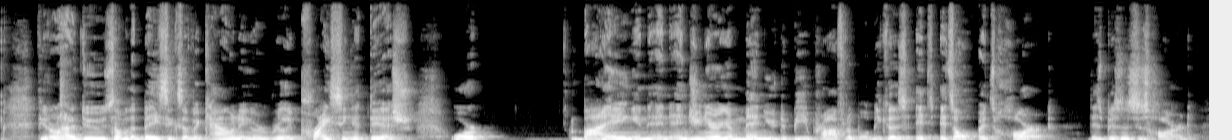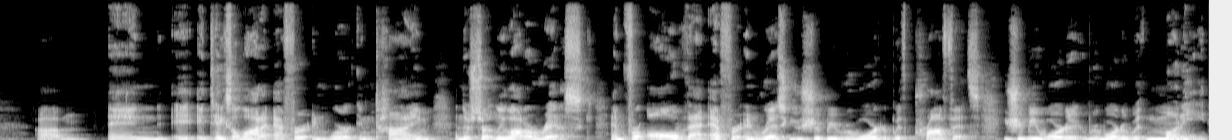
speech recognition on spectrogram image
If you don't know how to do some of the basics of accounting or really pricing a dish or buying and, and engineering a menu to be profitable, because it's it's all it's hard. This business is hard. Um, and it, it, takes a lot of effort and work and time and there's certainly a lot of risk and for all of that effort and risk you should be rewarded with profits. You should be rewarded rewarded with money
